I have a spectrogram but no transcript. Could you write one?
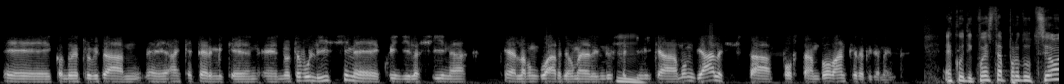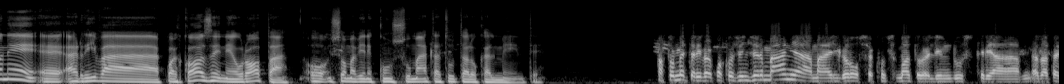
eh, con delle proprietà eh, anche termiche eh, notevolissime, quindi la che è all'avanguardia ormai dell'industria mm. chimica mondiale si sta portando avanti rapidamente. Ecco, di questa produzione arriva qualcosa in Europa o insomma viene consumata tutta localmente? Attualmente arriva qualcosa in Germania, ma il grosso è consumato dall'industria ad alta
